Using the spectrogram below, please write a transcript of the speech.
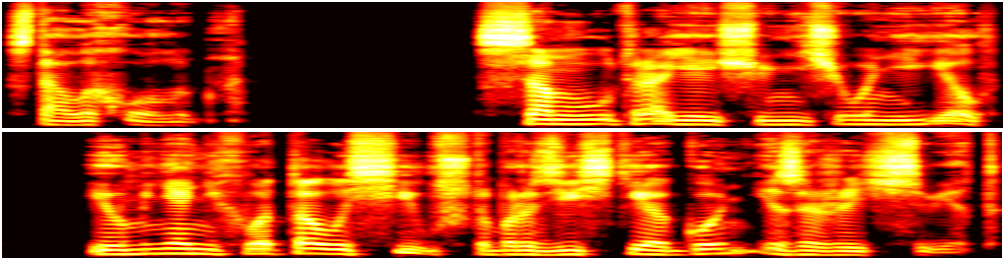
Стало холодно. С самого утра я еще ничего не ел, и у меня не хватало сил, чтобы развести огонь и зажечь свет.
